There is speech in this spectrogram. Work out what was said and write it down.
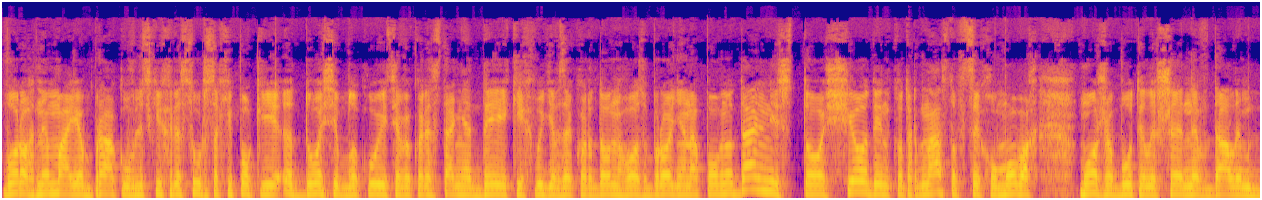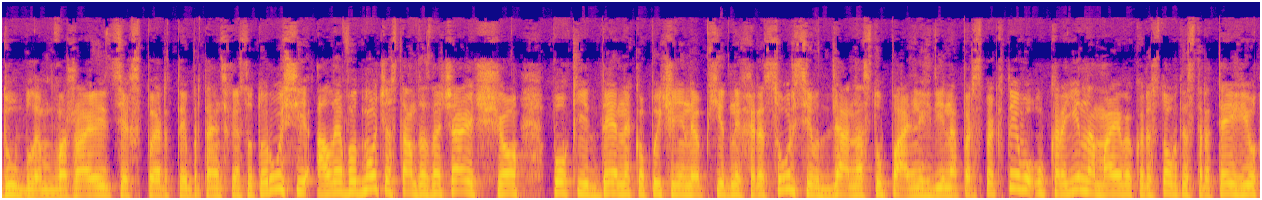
ворог не має браку в людських ресурсах і поки досі блокується використання деяких видів закордонного озброєння на повну дальність, то ще один контрнаступ в цих умовах може бути лише невдалим дублем, вважають експерти британського інституту Русі, але водночас там зазначають, що поки йде накопичення необхідних ресурсів для наступальних дій на перспективу, Україна має використовувати стратегію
